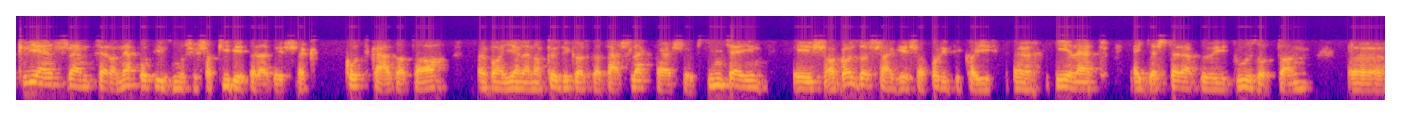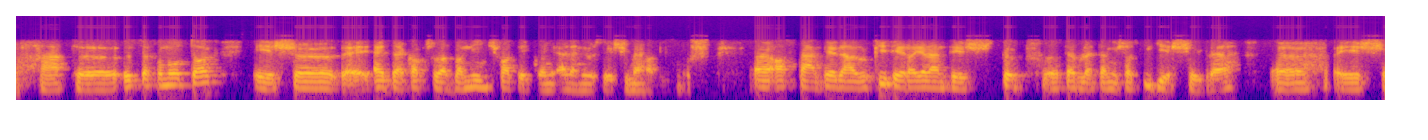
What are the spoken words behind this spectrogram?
kliensrendszer, a nepotizmus és a kivételezések kockázata van jelen a közigazgatás legfelsőbb szintjein, és a gazdaság és a politikai élet egyes szereplői túlzottan hát összefonódtak, és ezzel kapcsolatban nincs hatékony ellenőrzési mechanizmus. Aztán például kitér a jelentés több területen is az ügyészségre, és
